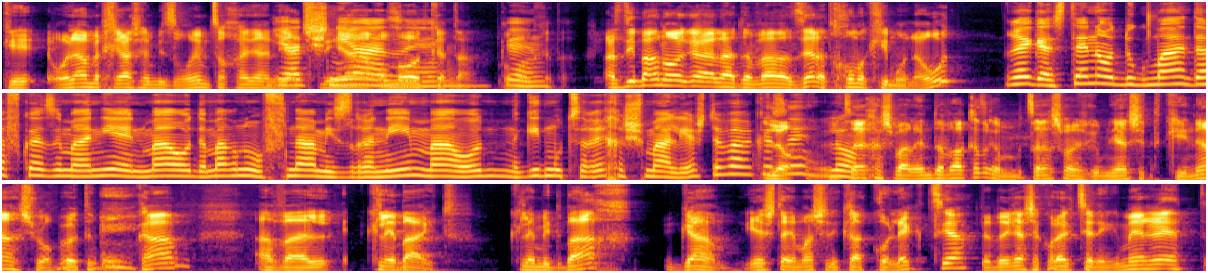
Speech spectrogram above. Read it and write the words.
כי עולם המכירה של מזרונים לצורך העניין יד שנייה הוא זה- מאוד קטן. הוא כן. מאוד קטן. אז דיברנו רגע על הדבר הזה, לתחום הקמעונאות. רגע, אז תן עוד דוגמה, דווקא זה מעניין. מה עוד? אמרנו אופנה, מזרנים, מה עוד? נגיד מוצרי חשמל, יש דבר כזה? לא, מוצרי חשמל אין דבר כזה, גם במוצרי חשמל יש גם עניין של תקינה שהוא הרבה יותר מורכב, אבל כלי בית, כלי מטבח, גם יש להם מה שנקרא קולקציה, וברגע שהקולקציה נגמרת,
